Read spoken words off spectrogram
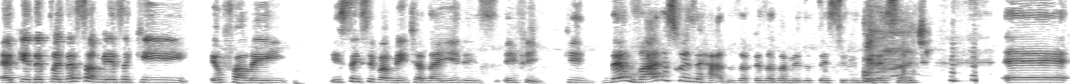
é porque depois dessa mesa que eu falei extensivamente a da Iris, enfim, que deu várias coisas erradas, apesar da mesa ter sido interessante. É,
